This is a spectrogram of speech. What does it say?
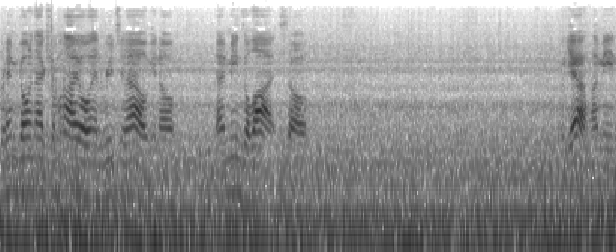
for him going the extra mile and reaching out, you know, that means a lot. So, but yeah, I mean,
